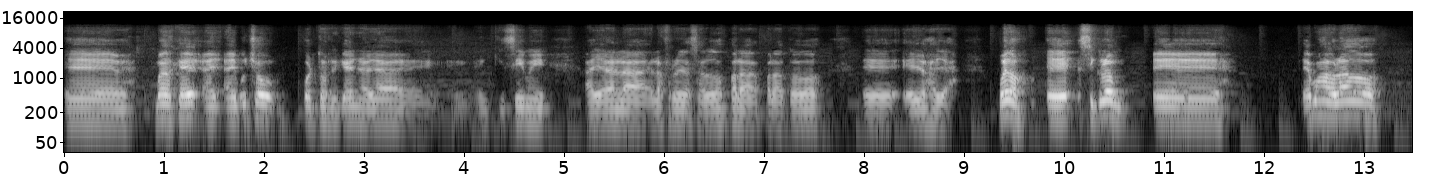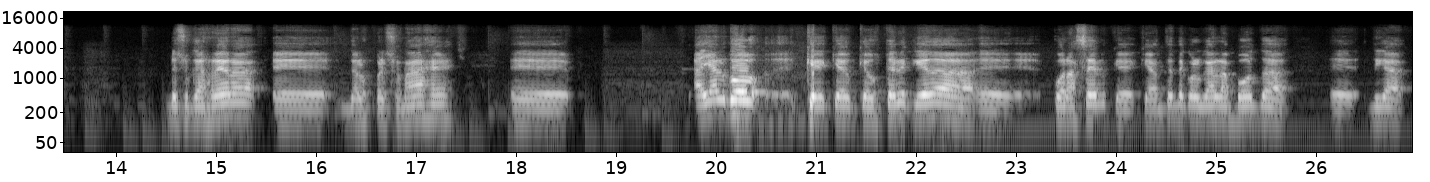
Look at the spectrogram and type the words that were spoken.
Eh, bueno, es que hay, hay mucho puertorriqueño allá en, en Kissimmee allá en la, Florida. Saludos para, todos eh, ellos allá. Bueno, eh, Ciclón, hemos hablado de su carrera, de los personajes. ¿Hay algo que, que, a usted le queda por hacer que, antes de colgar las botas diga,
